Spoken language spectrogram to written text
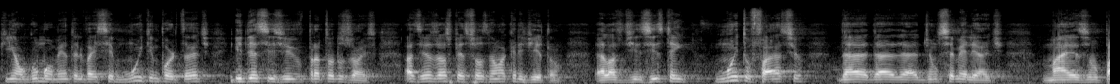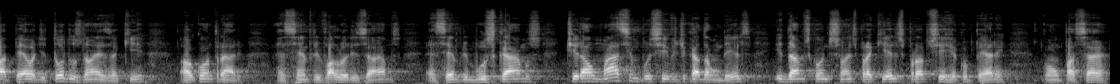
que em algum momento ele vai ser muito importante e decisivo para todos nós. Às vezes as pessoas não acreditam, elas desistem muito fácil da, da, de um semelhante. Mas o papel de todos nós aqui ao contrário, é sempre valorizarmos, é sempre buscarmos tirar o máximo possível de cada um deles e darmos condições para que eles próprios se recuperem com o passar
